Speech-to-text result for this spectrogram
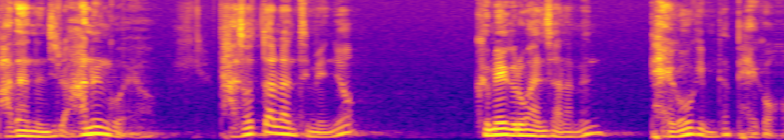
받았는지를 아는 거예요. 다섯 달란트면요, 금액으로 환산하면 100억입니다. 100억.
